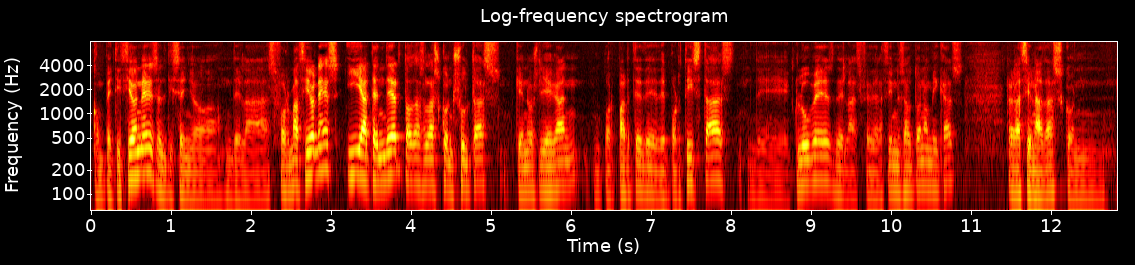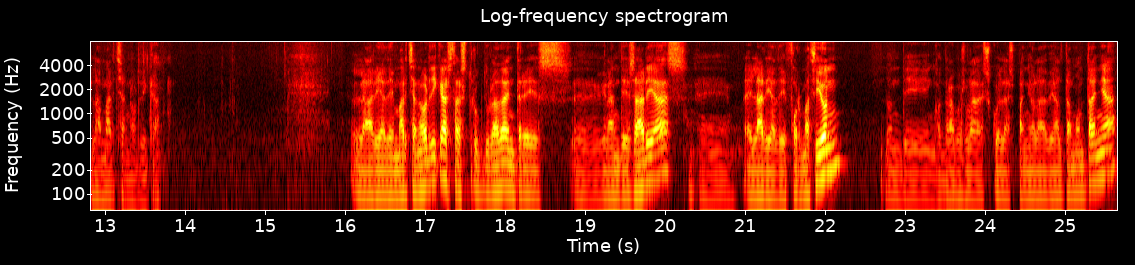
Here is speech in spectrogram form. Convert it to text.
competiciones, el diseño de las formaciones y atender todas las consultas que nos llegan por parte de deportistas, de clubes, de las federaciones autonómicas relacionadas con la marcha nórdica. El área de marcha nórdica está estructurada en tres eh, grandes áreas. Eh, el área de formación, donde encontramos la Escuela Española de Alta Montaña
